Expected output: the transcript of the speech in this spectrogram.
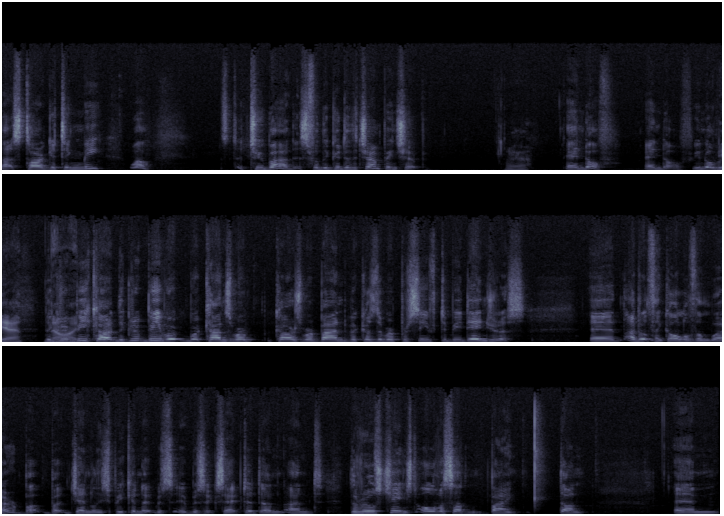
that's targeting me. Well, it's too bad. It's for the good of the championship. Yeah. End off. End off. You know, Yeah. the No, Group I- B car, the Group B were, were cans were cars were banned because they were perceived to be dangerous. Uh, I don't think all of them were, but but generally speaking, it was it was accepted, and and the rules changed all of a sudden. Bang, done. Um,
